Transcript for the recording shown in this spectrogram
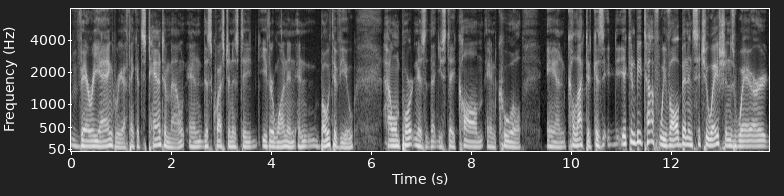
very angry, I think it's tantamount. And this question is to either one and, and both of you. How important is it that you stay calm and cool and collected? Because it, it can be tough. We've all been in situations where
